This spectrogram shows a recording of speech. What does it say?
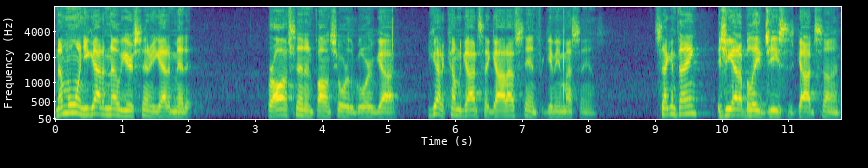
Number one, you got to know you're a sinner. You got to admit it. For all have sinned and fallen short of the glory of God. You got to come to God and say, God, I've sinned. Forgive me my sins. Second thing is you got to believe Jesus is God's son.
